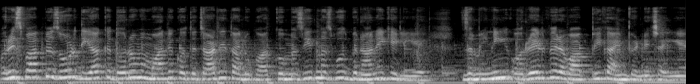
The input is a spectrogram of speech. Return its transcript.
और इस बात पर ज़ोर दिया कि दोनों ममालिक को तजारती ताल्लुक को मजीद मज़बूत बनाने के लिए ज़मीनी और रेल रेलवे रवाब भी कायम करने चाहिए।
